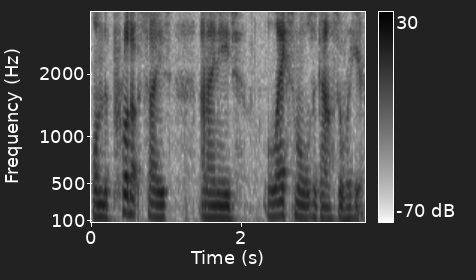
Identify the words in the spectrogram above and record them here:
on the product size and I need less moles of gas over here.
